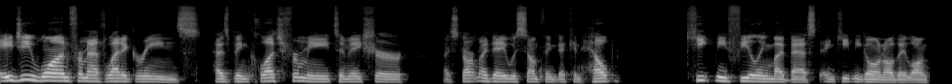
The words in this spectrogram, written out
AG1 from Athletic Greens has been clutch for me to make sure I start my day with something that can help keep me feeling my best and keep me going all day long.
